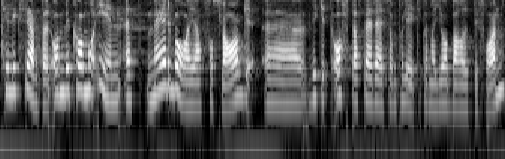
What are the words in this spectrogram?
till exempel om det kommer in ett medborgarförslag, eh, vilket oftast är det som politikerna jobbar utifrån.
